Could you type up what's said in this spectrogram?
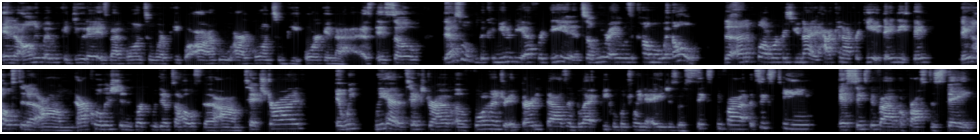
And the only way we can do that is by going to where people are who are going to be organized. And so that's what the community effort did. So we were able to come away, oh, the Unemployed Workers United. How can I forget? They did they they hosted a um our coalition worked with them to host a um text drive, and we we had a text drive of 430,000 black people between the ages of 65, 16 and 65 across the state.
